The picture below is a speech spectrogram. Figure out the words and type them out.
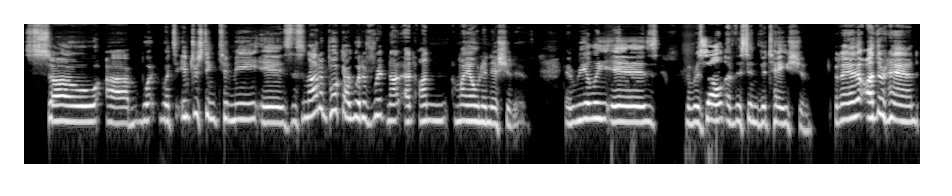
So, um, what, what's interesting to me is this is not a book I would have written on, on my own initiative. It really is the result of this invitation. But on the other hand,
